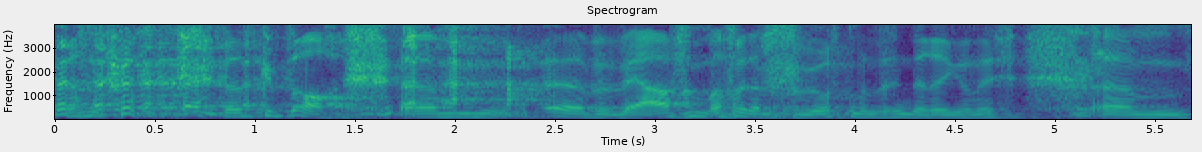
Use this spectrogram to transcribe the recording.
das, das gibt es auch, ähm, äh, bewerfen, aber dann bewirft man sich in der Regel nicht. Ähm,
